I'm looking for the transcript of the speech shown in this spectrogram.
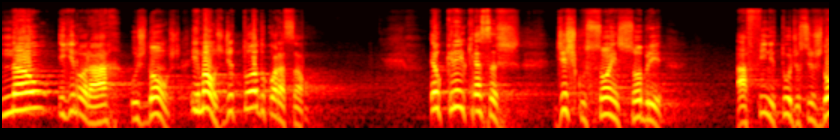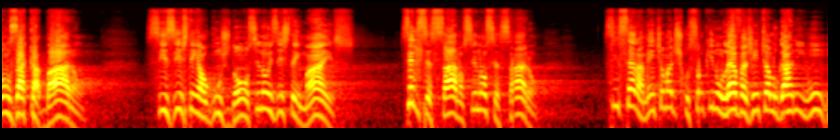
Não ignorar os dons. Irmãos, de todo o coração, eu creio que essas discussões sobre a finitude, se os dons acabaram, se existem alguns dons, se não existem mais, se eles cessaram, se não cessaram. Sinceramente, é uma discussão que não leva a gente a lugar nenhum,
